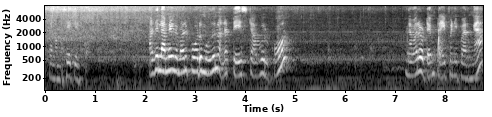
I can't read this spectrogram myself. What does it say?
இப்போ நம்ம சேர்த்திருக்கோம் அது இல்லாமல் இந்த மாதிரி போடும்போது நல்லா டேஸ்ட்டாகவும் இருக்கும். இந்த மாதிரி ஒரு டைம் ட்ரை பண்ணி பாருங்கள்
